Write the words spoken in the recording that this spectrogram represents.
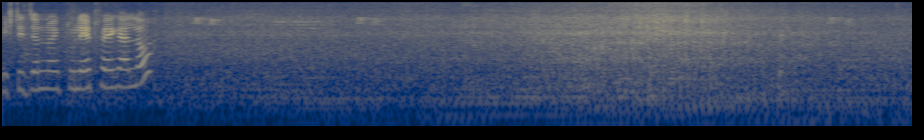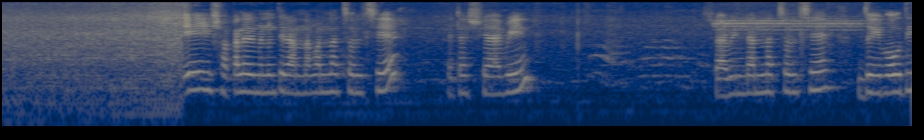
বৃষ্টির জন্য একটু লেট হয়ে গেল। এই সকালের মেনুতে রান্না বান্না চলছে। এটা সয়াবিন। সয়াবিন রান্না চলছে। দুই বৌদি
